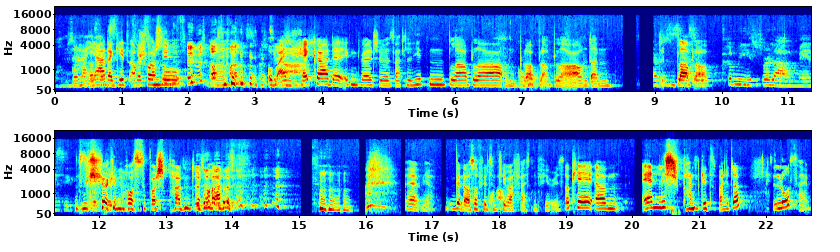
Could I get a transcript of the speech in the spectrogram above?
warum soll man Na da ja, da sechs- geht's auch schon so-? Um Ja. einen Hacker, der irgendwelche Satelliten bla bla und bla Oh. bla bla und dann. Also, es ist Bla, bla. So Krimi-Thriller-mäßig. Ja, genau, super spannend immer alles. ähm, ja, genau, so viel zum Wow. Thema Fast and Furious. Okay, ähm, ähnlich spannend geht's weiter. Losheim,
